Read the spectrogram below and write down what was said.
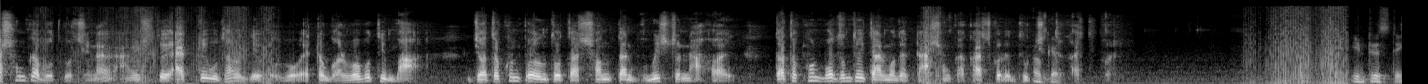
আশঙ্কা বোধ করছি না আমি শুধু একটি উদাহরণ দিয়ে বলব একটা গর্ভবতী মা যতক্ষণ পর্যন্ত তার সন্তান ভূমিষ্ঠ না হয় ততক্ষণ পর্যন্তই তার মধ্যে একটা আশঙ্কা কাজ করে দুশ্চিন্তা কাজ করে। ইন্টারেস্টিং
